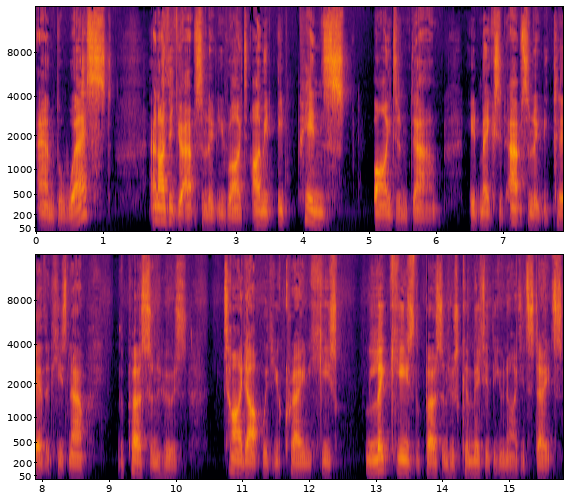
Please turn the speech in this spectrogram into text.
and the West. And I think you're absolutely right. I mean, it pins Biden down it makes it absolutely clear that he's now the person who's tied up with Ukraine. He's he's the person who's committed the United States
